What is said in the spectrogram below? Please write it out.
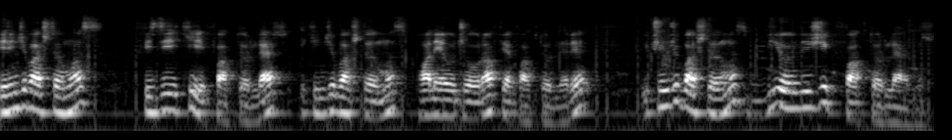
Birinci başlığımız fiziki faktörler, ikinci başlığımız paleocoğrafya faktörleri, üçüncü başlığımız biyolojik faktörlerdir.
